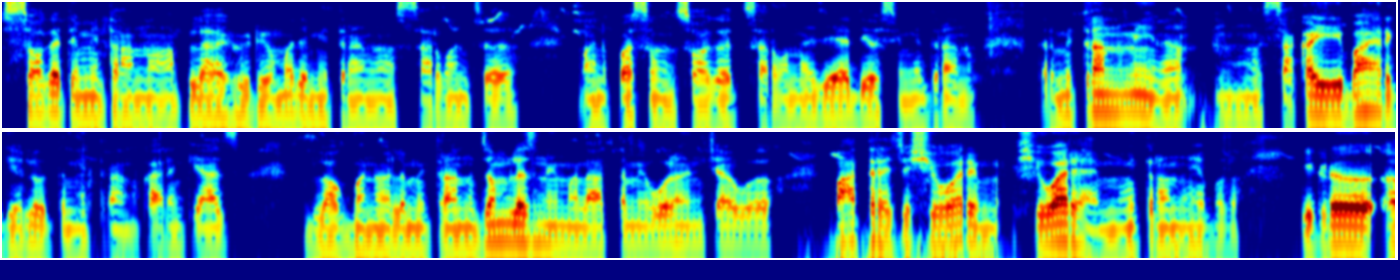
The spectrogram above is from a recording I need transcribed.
स्वागत आहे मित्रांनो आपल्या व्हिडिओमध्ये मित्रांनो. सर्वांचं मनापासून स्वागत. सर्वांना जे या दिवशी मित्रांनो. तर मित्रांनो मी ना सकाळी बाहेर गेलो होतो मित्रांनो. कारण की आज ब्लॉग बनवायला मित्रांनो जमलंच नाही मला. आता मी वळणच्या व पात्र्याच्या शिवार आहे शिवार आहे मित्रांनो. हे बघा इकडं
